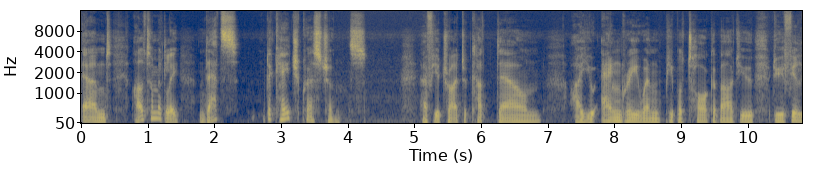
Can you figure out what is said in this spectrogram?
and ultimately, that's the cage questions. Have you tried to cut down? Are you angry when people talk about you? Do you feel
